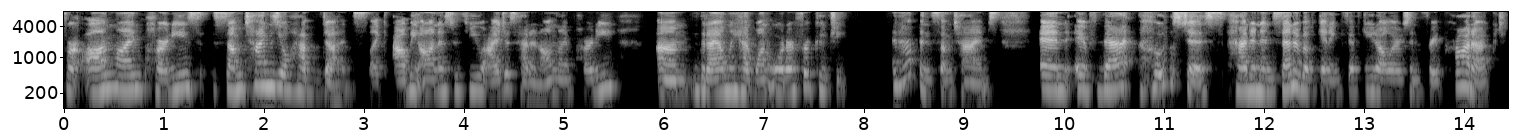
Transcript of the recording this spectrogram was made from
for online parties, sometimes you'll have duds. Like I'll be honest with you, I just had an online party um, that I only had one order for Gucci. It happens sometimes. And if that hostess had an incentive of getting $50 in free product,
